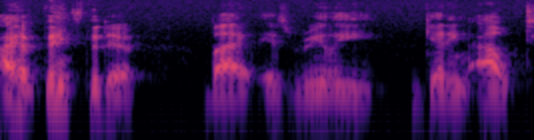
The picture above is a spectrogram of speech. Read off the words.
I have things to do. But it's really getting out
